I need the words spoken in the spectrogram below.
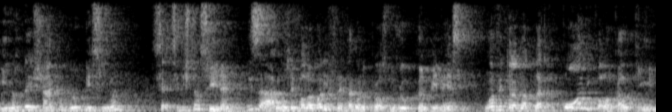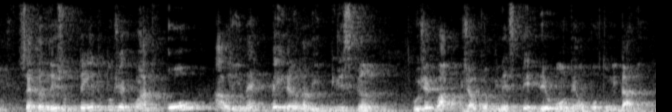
e não deixar que o grupo de cima se, se, distancie, né? Exato. Como você falou agora, enfrenta agora o próximo jogo Campinense, uma vitória do Atlético pode colocar o time sertanejo dentro do G4 ou ali, né, beirando ali, beliscando o G4. Já o Campinense perdeu ontem a oportunidade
